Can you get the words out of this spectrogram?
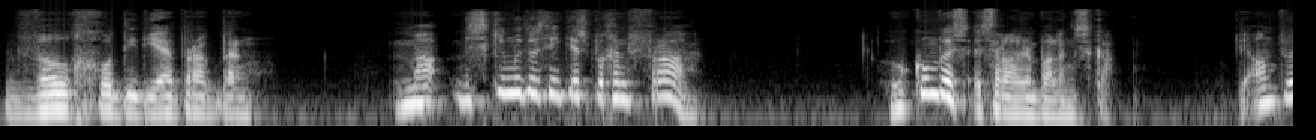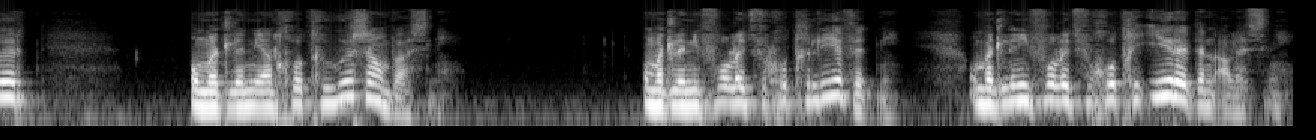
wil God die deurbraak bring. Maar miskien moet ons net eers begin vra. Hoekom was Israel in ballingskap? Die antwoord omdat hulle nie aan God gehoorsaam was nie. Omdat hulle nie voluit vir God geleef het nie. Omdat hulle nie voluit vir God geëer het in alles nie.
